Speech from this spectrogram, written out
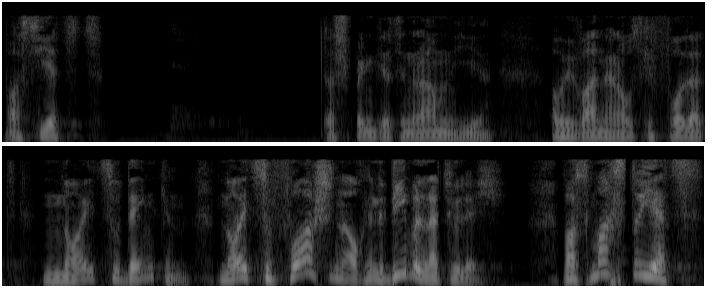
Was jetzt? Das sprengt jetzt den Rahmen hier. Aber wir waren herausgefordert, neu zu denken, neu zu forschen, auch in der Bibel natürlich. Was machst du jetzt?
